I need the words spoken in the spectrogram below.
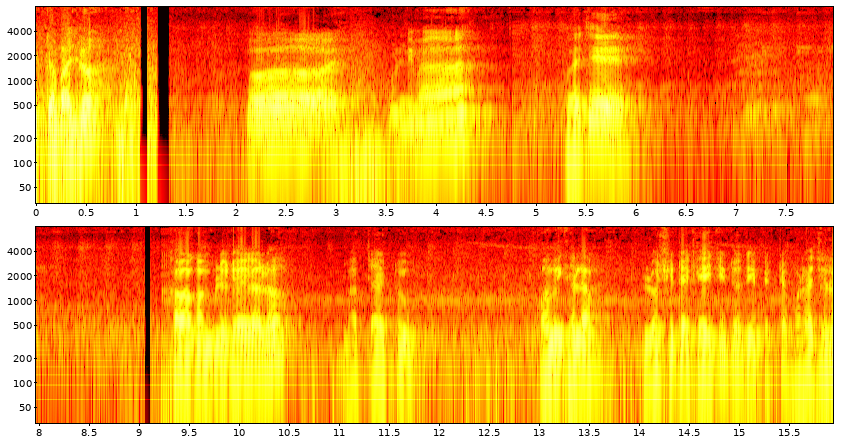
একটা বাজলো। পূর্ণিমা। হয়েছে? খাওয়া কমপ্লিট হয়ে গেল। ভাতটা একটু কমই খেলাম। লস্যিটা খেয়েছি তো দিয়ে পেটটা ভরা ছিল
